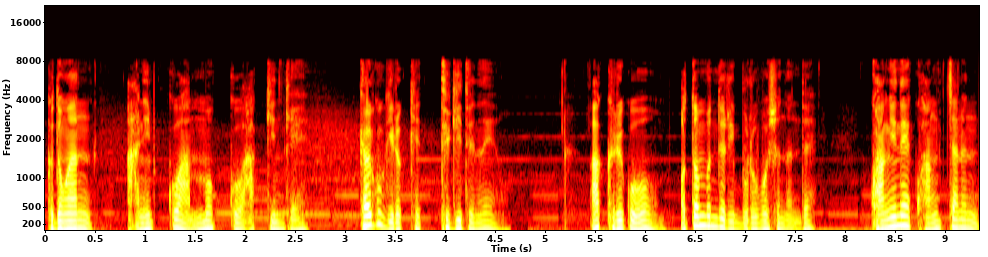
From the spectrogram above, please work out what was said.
그동안 안 입고 안 먹고 아낀 게 결국 이렇게 득이 되네요. 아, 그리고 어떤 분들이 물어보셨는데 광인의 광자는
